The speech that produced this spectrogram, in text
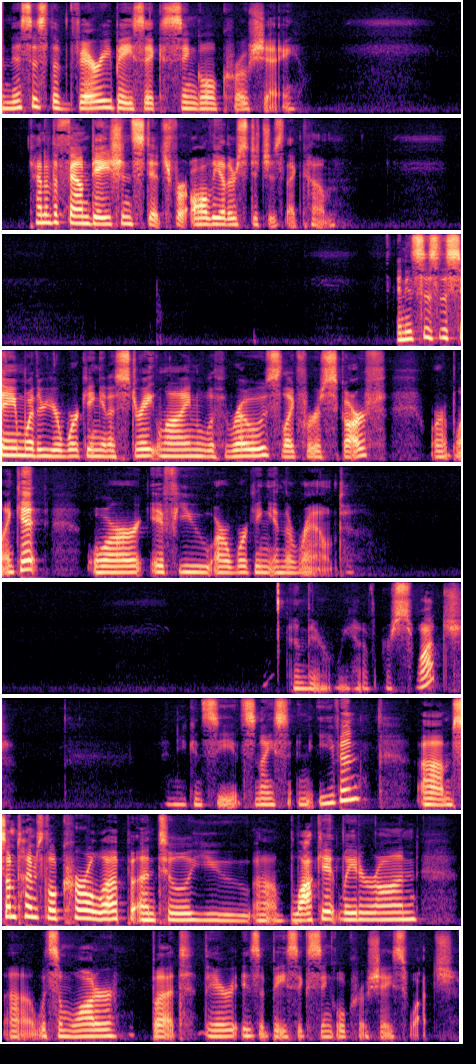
And this is the very basic single crochet. Kind of the foundation stitch for all the other stitches that come. And this is the same whether you're working in a straight line with rows, like for a scarf or a blanket, or if you are working in the round. And there we have our swatch. And you can see it's nice and even. Um, sometimes they'll curl up until you uh, block it later on uh, with some water, but there is a basic single crochet swatch.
